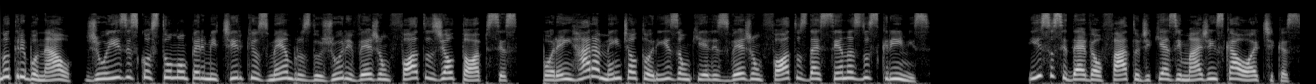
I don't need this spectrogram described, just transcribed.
No tribunal, juízes costumam permitir que os membros do júri vejam fotos de autópsias, porém raramente autorizam que eles vejam fotos das cenas dos crimes. Isso se deve ao fato de que as imagens caóticas,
